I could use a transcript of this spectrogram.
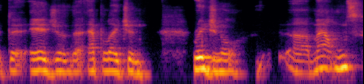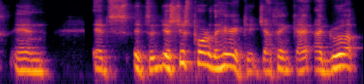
at the edge of the Appalachian regional uh, mountains, and it's it's a, it's just part of the heritage. I think I, I grew up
